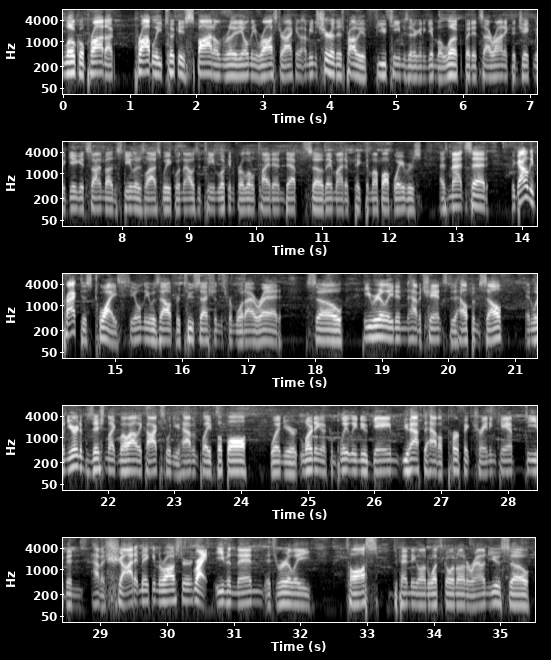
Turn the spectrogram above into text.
local product probably took his spot on really the only roster I can. I mean, sure, there's probably a few teams that are going to give him a look, but it's ironic that Jake McGee gets signed by the Steelers last week when that was a team looking for a little tight end depth, so they might have picked him up off waivers. As Matt said, the guy only practiced twice. He only was out for two sessions, from what I read, so he really didn't have a chance to help himself. And when you're in a position like Mo Alie-Cox, when you haven't played football, when you're learning a completely new game, you have to have a perfect training camp to even have a shot at making the roster. Right. Even then, it's really toss depending on what's going on around you. So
